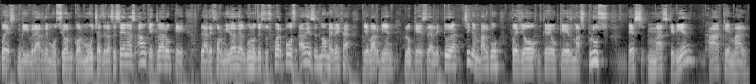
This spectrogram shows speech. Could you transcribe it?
pues vibrar de emoción con muchas de las escenas, aunque claro que la deformidad de algunos de sus cuerpos a veces no me deja llevar bien lo que es la lectura. Sin embargo, pues yo creo que es más plus, es más que bien, a que mal.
